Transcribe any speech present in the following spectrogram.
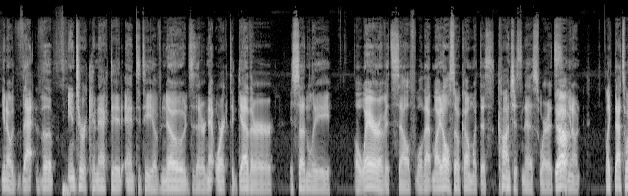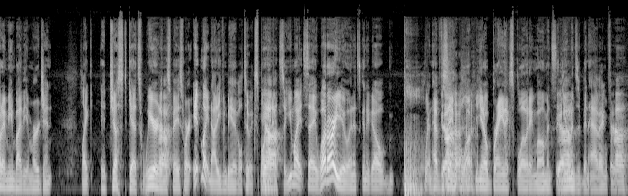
you know, that the interconnected entity of nodes that are networked together is suddenly aware of itself. Well, that might also come with this consciousness where it's, Yeah. you know, like that's what I mean by the emergent. Like it just gets weird in a space where it might not even be able to explain Yeah. it. So you might say, "What are you?" and it's going to go and have the Yeah. same, blo- you know, brain exploding moments that Yeah. humans have been having for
